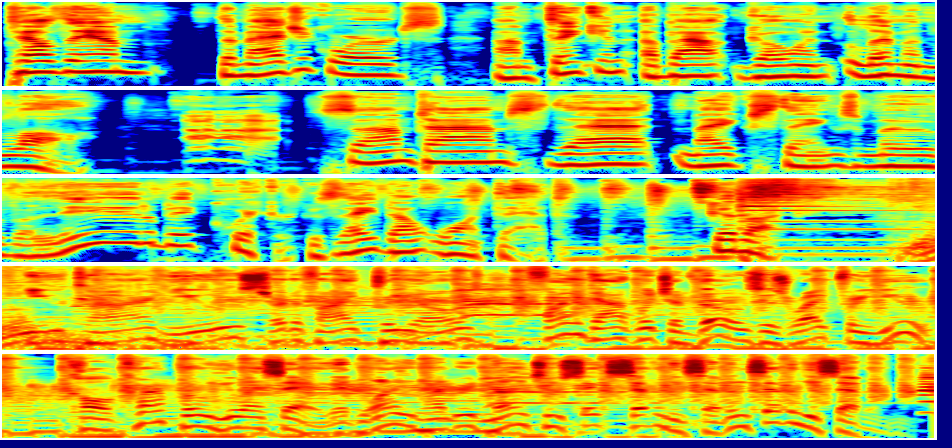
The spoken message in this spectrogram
Tell them the magic words. I'm thinking about going lemon law. Sometimes that makes things move a little bit quicker because they don't want that. Good luck. New car, used, certified, pre owned? Find out which of those is right for you. Call CarPro USA at 1 800 926 7777.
